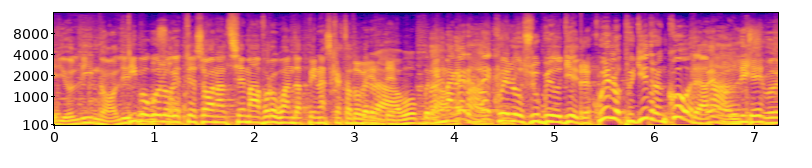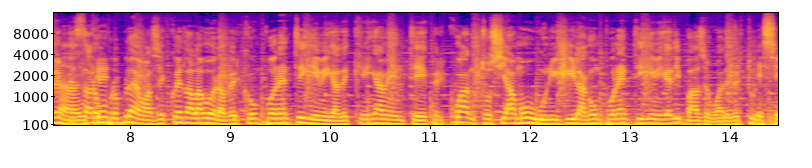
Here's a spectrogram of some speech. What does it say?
oddio lì no lì Tipo quello so. che ti suona al semaforo quando appena scattato verde. Bravo, bravo. E magari non è Anche. quello subito dietro, è quello più dietro ancora. però lì Anche, ci potrebbe anche. stare un problema se quella lavora per componente chimica tecnicamente per quanto siamo unici la componente chimica di base è uguale per tutti E se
